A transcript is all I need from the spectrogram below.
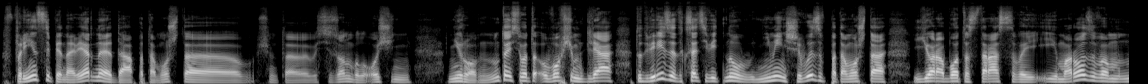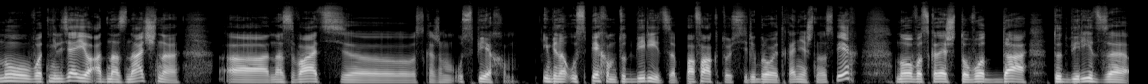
в принципе, наверное, да, потому что, в общем-то, сезон был очень неровный. Ну, то есть вот, в общем, для Тутберидзе это, кстати, ведь, ну, не меньший вызов, потому что ее работа с Тарасовой и Морозовым, ну, вот нельзя ее однозначно э, назвать, э, скажем, успехом именно успехом Тутберидзе. По факту серебро это, конечно, успех, но вот сказать, что вот да, Тутберидзе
